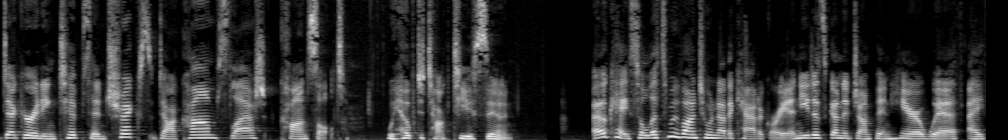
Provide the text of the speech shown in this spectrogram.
decoratingtipsandtricks.com slash consult. We hope to talk to you soon. Okay, so let's move on to another category. Anita's going to jump in here with I,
